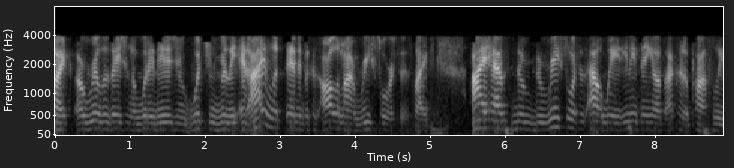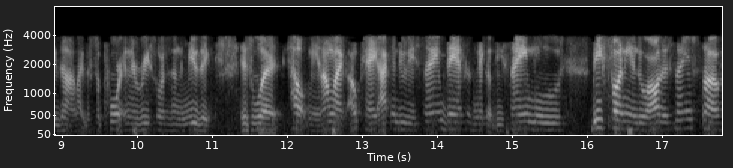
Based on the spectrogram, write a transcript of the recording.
like a realization of what it is you, what you really. And I looked at it because all of my resources, like. I have the the resources outweighed anything else I could have possibly done. Like the support and the resources and the music is what helped me. And I'm like, okay, I can do these same dances, make up these same moves, be funny and do all the same stuff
